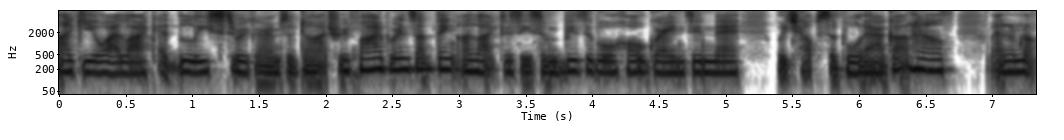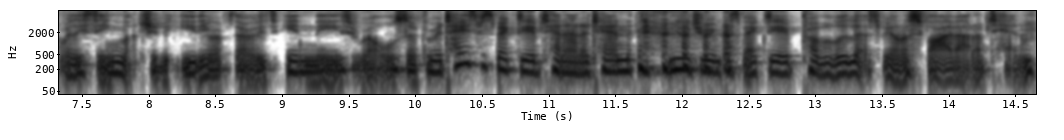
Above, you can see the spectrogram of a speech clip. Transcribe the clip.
Like you, I like at least three grams of dietary fiber in something. I like to see some visible whole grains in there, which helps support our gut health. And I'm not really seeing much of either of those in these rolls. So, from a taste perspective, 10 out of 10. Nutrient perspective, probably, let's be honest, 5 out of 10.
